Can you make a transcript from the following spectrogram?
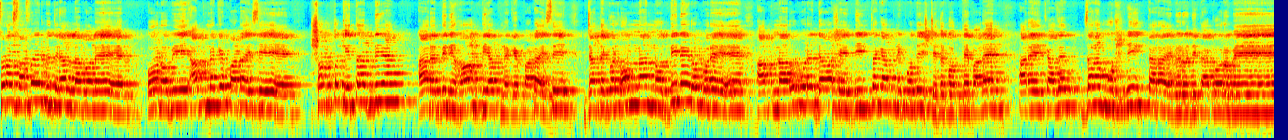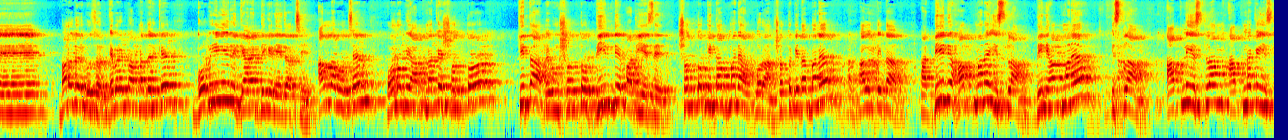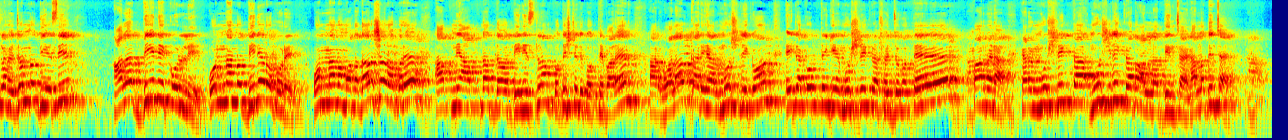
সূরা সাফের ভিতরে আল্লাহ বলেন, ও নবী, আপনাকে পাঠাইছে সত্য কিতাব দিয়ে আর দিনে হক দিয়ে আপনাকে পাঠাইছে। যাতে করে অন্যান্য দিনের উপরে, আপনার উপরে দেওয়া সেই দিনটাকে আপনি প্রতিষ্ঠিত করতে পারেন। আর এই কাজে যারা মুশরিক তারা বিরোধিতা করবে। ভালো করে বুঝুন। এবার একটু আপনাদেরকে গভীর জ্ঞানের দিকে নিয়ে যাচ্ছি। আল্লাহ বলছেন, ও নবী, আপনাকে সত্য কিতাব এবং সত্য দিন দিয়ে পাঠিয়েছে। সত্য কিতাব মানে আল কোরআন, সত্য কিতাব মানে আল কিতাব। আর দিন হক মানে ইসলাম দিন হক মানে ইসলাম। আপনি ইসলাম, আপনাকে ইসলাম এজন্য দিয়েছি আলা দিনই করলে, অন্যান্য দিনের ওপরে। অন্যান্য মতাদর্শের ওপরে আপনি আপনার দেওয়া দিন ইসলাম প্রতিষ্ঠিত করতে পারেন। আর ওয়ালাউ কারিহাল মুশরিকুন, এইটা করতে গিয়ে মুশরিকরা সহ্য করতে পারবে না। কারণ মুশরিকটা, মুশরিকরা তো আল্লাহর দিন চায় না। আল্লাহর দিন চায়?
